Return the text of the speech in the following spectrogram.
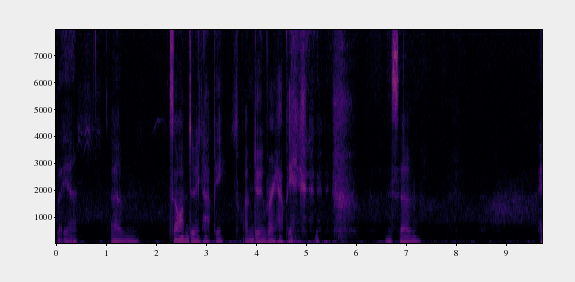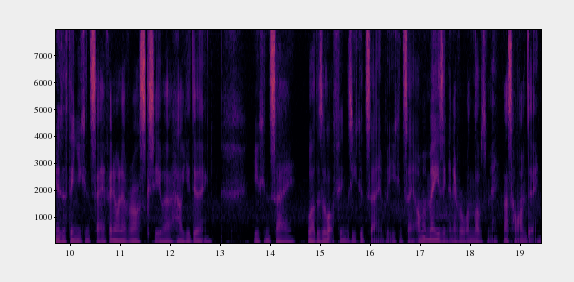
but yeah, um, so I'm doing happy. I'm doing very happy. um, here's a thing you can say if anyone ever asks you uh, how you're doing. You can say, well, there's a lot of things you could say, but you can say, I'm amazing and everyone loves me. That's how I'm doing.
